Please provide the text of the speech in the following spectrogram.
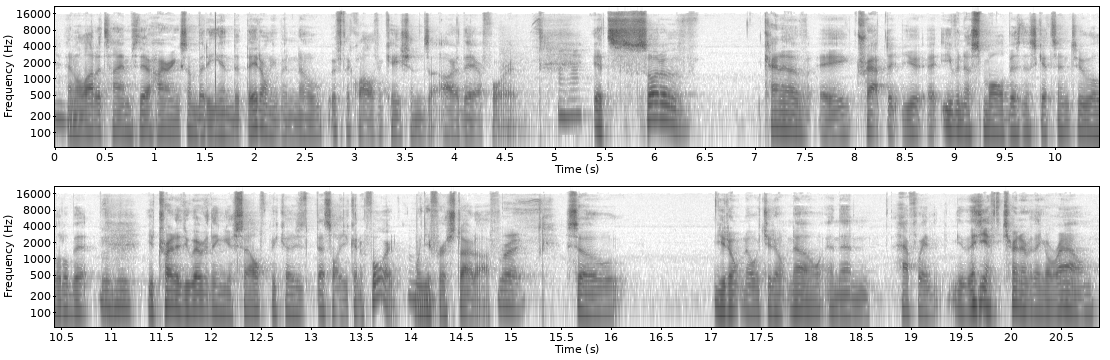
Mm-hmm. And a lot of times they're hiring somebody in that they don't even know if the qualifications are there for it. Mm-hmm. It's sort of kind of a trap that you uh, even a small business gets into a little bit. Mm-hmm. You try to do everything yourself because that's all you can afford when you first start off. Right. So you don't know what you don't know, and then halfway, you, then you have to turn everything around,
